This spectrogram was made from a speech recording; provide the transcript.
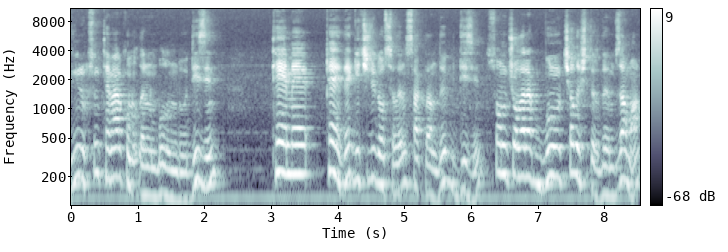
Linux'un temel komutlarının bulunduğu dizin tmp'de geçici dosyaların saklandığı bir dizin. Sonuç olarak bunu çalıştırdığım zaman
